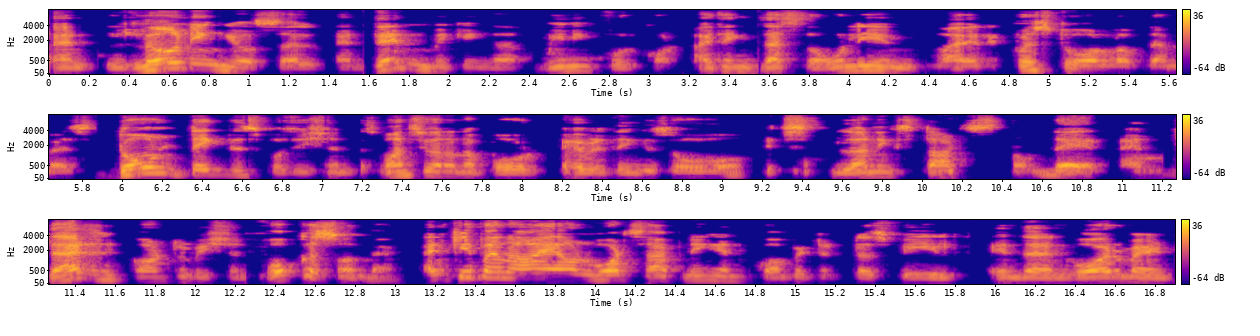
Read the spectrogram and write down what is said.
and learning yourself and then making a meaningful content. I think that's the only my request to all of them is don't take this position. Once you're on a board, everything is over. It's learning starts from there. And that contribution, focus on them and keep an eye on what's happening in competitors field, in the environment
